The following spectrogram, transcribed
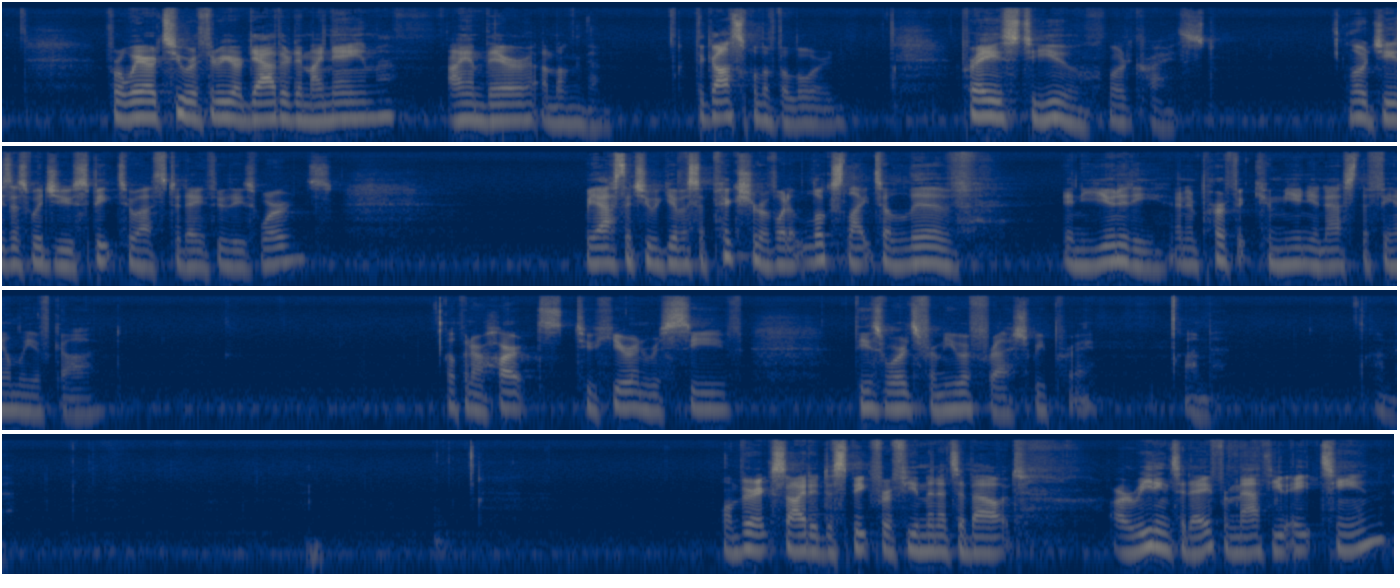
For where two or three are gathered in my name, I am there among them. The gospel of the Lord. Praise to you, Lord Christ. Lord Jesus, would you speak to us today through these words? We ask that you would give us a picture of what it looks like to live in unity and in perfect communion as the family of God. Open our hearts to hear and receive these words from you afresh, we pray. Well, I'm very excited to speak for a few minutes about our reading today from Matthew 18.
